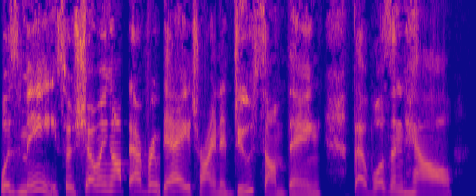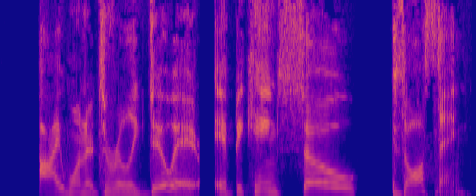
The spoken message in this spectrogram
was me. So showing up every day trying to do something that wasn't how I wanted to really do it, it became so exhausting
